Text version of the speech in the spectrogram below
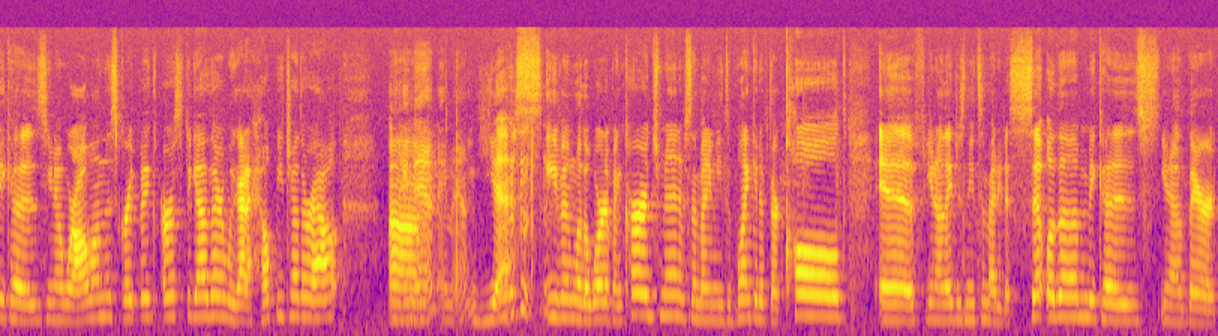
because you know we're all on this great big earth together. We got to help each other out. Um, amen. Amen. Yes. even with a word of encouragement, if somebody needs a blanket, if they're cold, if you know they just need somebody to sit with them because you know they're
